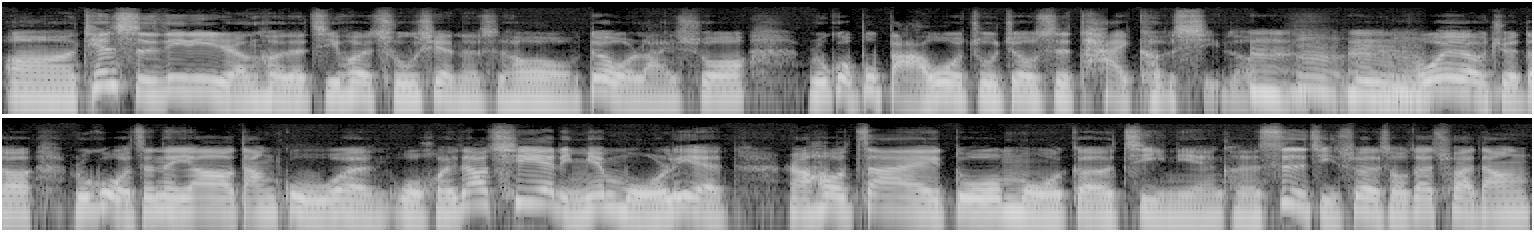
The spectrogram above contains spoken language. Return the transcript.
呃天时地利人和的机会出现的时候，对我来说，如果不把握住，就是太可惜了。嗯嗯嗯，我也有觉得，如果我真的要当顾问，我回到企业里面磨练，然后再多磨个几年，可能四十几岁的时候再出来当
